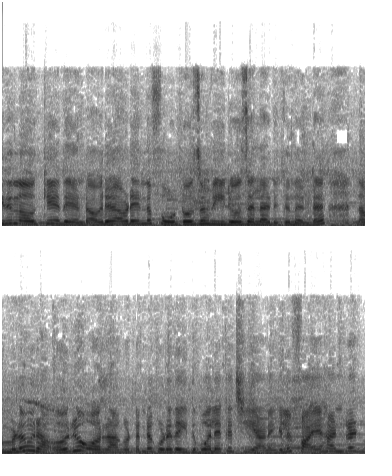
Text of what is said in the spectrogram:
ഇത് നോക്കിയേ ഇതേ ഉണ്ടോ അവർ അവിടെ നിന്ന് ഫോട്ടോസും വീഡിയോസും എല്ലാം എടുക്കുന്നുണ്ട്. നമ്മൾ ഒരു ഒരു ഒരാങ്കോട്ടന്റെ കൂടെ ഇതുപോലെയൊക്കെ ചെയ്യുകയാണെങ്കിൽ ഫൈവ് ഹൺഡ്രഡ്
